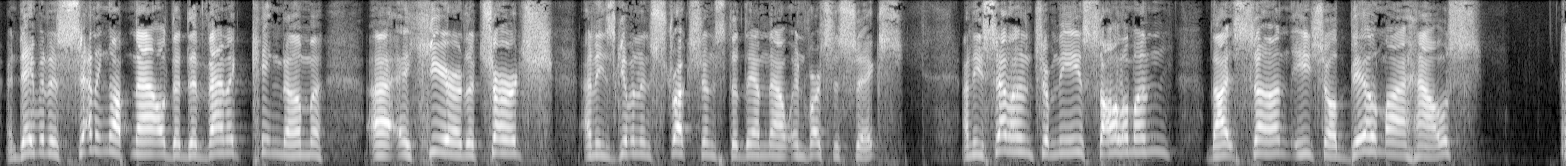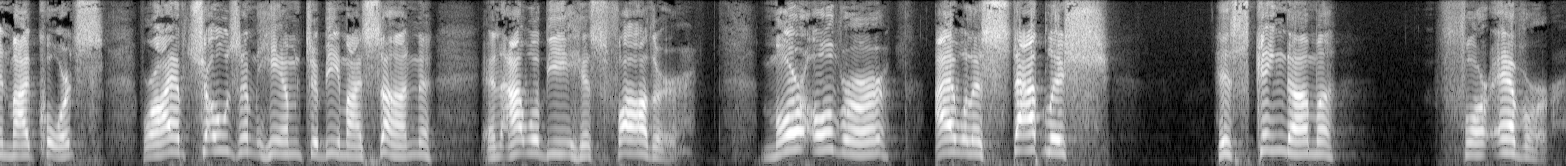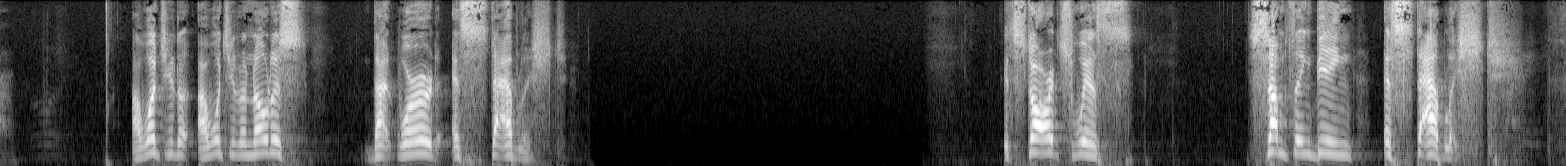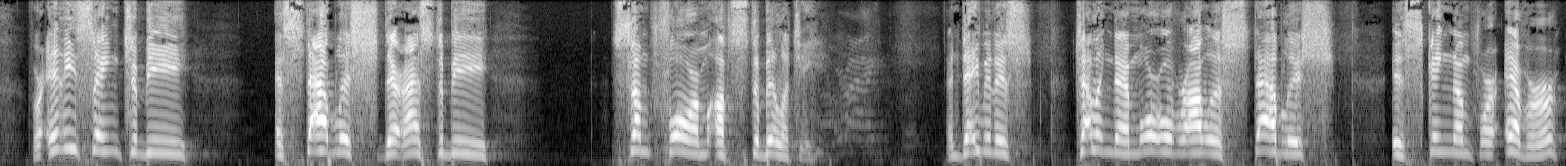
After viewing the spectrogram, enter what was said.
And David is setting up now the Davidic kingdom uh, here, the church, and he's given instructions to them now in verses 6. And he said unto me, Solomon, Thy son, he shall build my house and my courts, for I have chosen him to be my son, and I will be his father. Moreover, I will establish his kingdom forever. I want you to I want you to notice that word established. It starts with something being established. For anything to be established, there has to be some form of stability. And David is telling them, moreover, I will establish his kingdom forever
